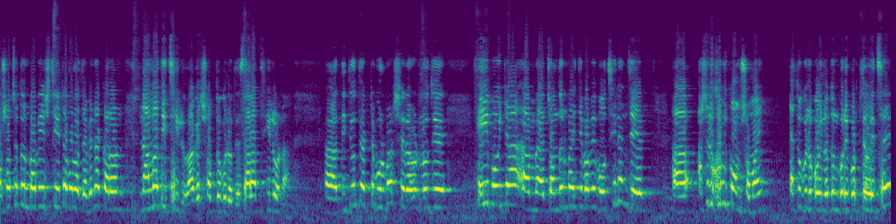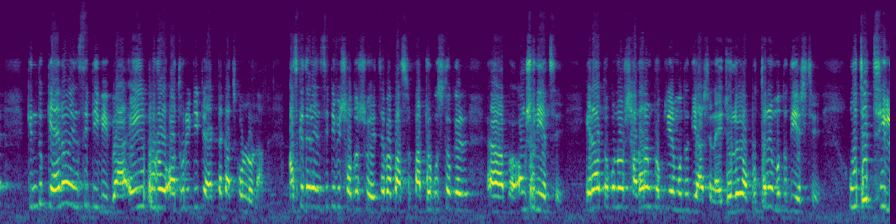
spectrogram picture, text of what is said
অসচেতন ভাবে এসছে, এটা বলা যাবে না, কারণ নামাজই ছিল আগের শব্দগুলোতে, সালাত ছিল না। দ্বিতীয়ত একটা বলবার, সেটা হলো যে, এই বইটা চন্দন ভাই যেভাবে বলছিলেন যে আসলে খুবই কম সময় এতগুলো বই নতুন করে করতে হয়েছে। কিন্তু কেন এনসিটিভি বা এই পুরো অথরিটিটা একটা কাজ করল না? আজকে যারা এনসিটিভি সদস্য হয়েছে বা পাঠ্যপুস্তকের অংশ নিয়েছে এরা তো কোনো সাধারণ প্রক্রিয়ার মধ্য দিয়ে আসে না এই জলের অভ্যুত্থানের মধ্য দিয়ে এসছে। উচিত ছিল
